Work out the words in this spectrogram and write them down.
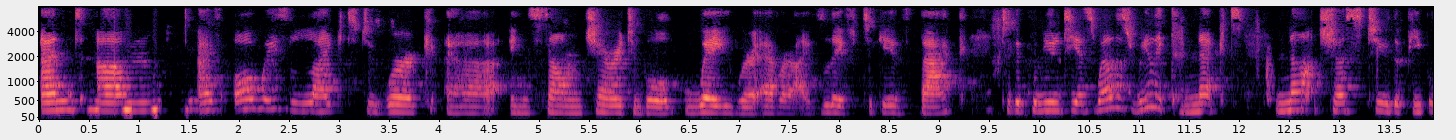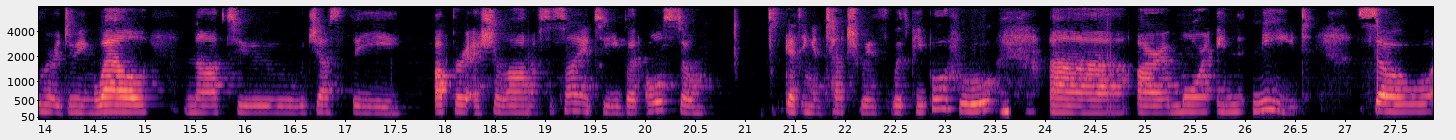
And um, I've always liked to work uh, in some charitable way wherever I've lived to give back to the community as well as really connect not just to the people who are doing well not to just the upper echelon of society, but also getting in touch with with people who uh, are more in need. So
